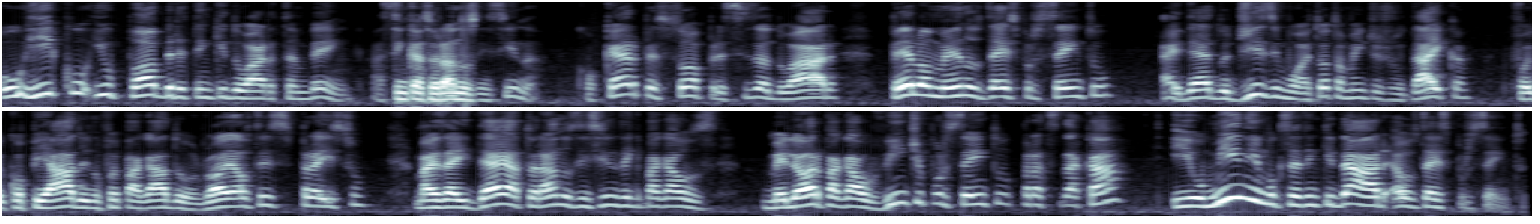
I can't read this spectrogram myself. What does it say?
O rico e o pobre tem que doar também. Assim que a Torá nos ensina. Qualquer pessoa precisa doar pelo menos 10%. A ideia do dízimo é totalmente judaica. Foi copiado e não foi pagado royalties para isso. Mas a ideia, a Torá nos ensina, tem que pagar os. Melhor pagar o 20% para tzedakah. E o mínimo que você tem que dar é os 10%.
